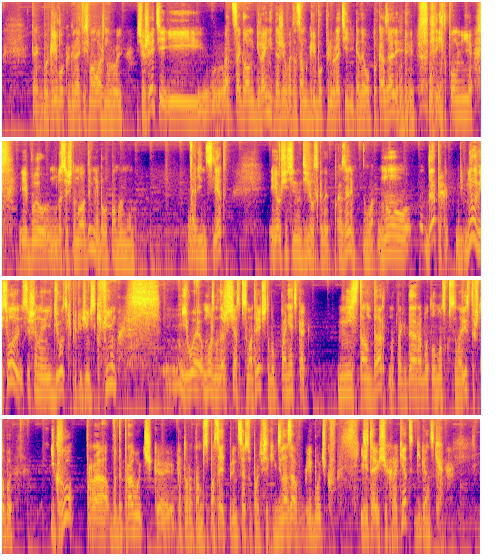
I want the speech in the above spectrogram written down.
как бы грибок играет весьма важную роль в сюжете, и отца главной героини даже в этот самый грибок превратили. Когда его показали, я помню, я и был ну, достаточно молодым, мне было, по-моему, 11 лет, и я очень сильно удивился, когда это показали. Вот. Но, да, мило, веселый, совершенно идиотский приключенческий фильм. Его можно даже сейчас посмотреть, чтобы понять, как нестандартно. Тогда работал мозг у сценаристов, чтобы игру про водопроводчика, который там спасает принцессу против всяких динозавров, грибочков и летающих ракет гигантских,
